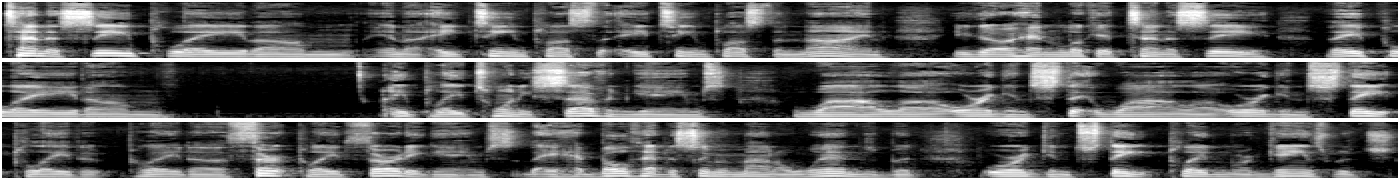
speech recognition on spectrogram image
Tennessee played um, in a 18 plus the 18 plus the nine. You go ahead and look at Tennessee. They played um, they played 27 games while uh, Oregon State while uh, Oregon State played played uh, third played 30 games. They had both had the same amount of wins, but Oregon State played more games, which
